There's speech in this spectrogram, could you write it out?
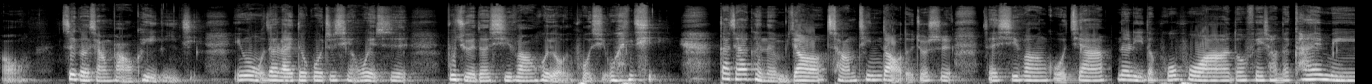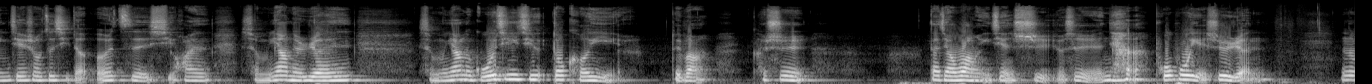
哦，这个想法我可以理解，因为我在来德国之前，我也是不觉得西方会有婆媳问题。大家可能比较常听到的，就是在西方国家那里的婆婆啊，都非常的开明，接受自己的儿子喜欢什么样的人，什么样的国籍就都可以，对吧？可是大家忘了一件事，就是人家 婆婆也是人。那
